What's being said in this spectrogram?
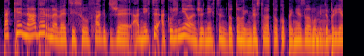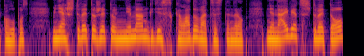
také nádherné veci sú fakt, že, a nechce, akože nielen, že nechcem do toho investovať toľko peniaz, lebo mm-hmm. mi to príde ako hlúposť. Mňa štve to, že to nemám kde skladovať cez ten rok. Mňa najviac štve to,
